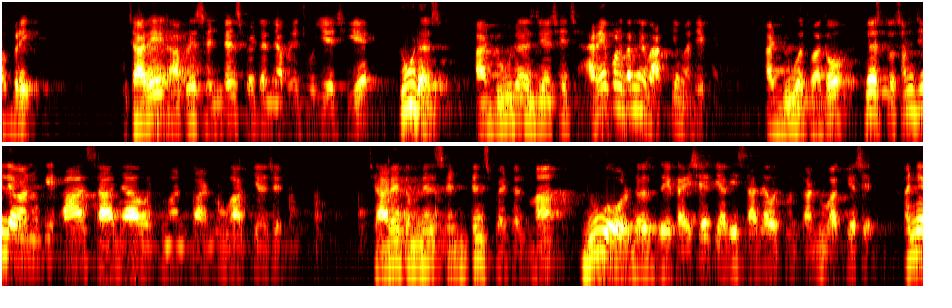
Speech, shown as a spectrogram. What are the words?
a break જ્યારે આપણે સેન્ટેન્સ પેટર્નને આપણે જોઈએ છીએ ડુ ડઝ આ ડુ ડસ જે છે, જ્યારે પણ તમને વાક્યમાં દેખાય, આ ડુ અથવા તો ડસ તો સમજી લેવાનું કે આ સાદા વર્તમાન કાળનું વાક્ય છે. જ્યારે તમને સેન્ટેન્સ પેટર્નમાં ડુ ઓર ડઝ દેખાય છે, ત્યારે સાદા વર્તમાનકાળનું વાક્ય છે. અને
